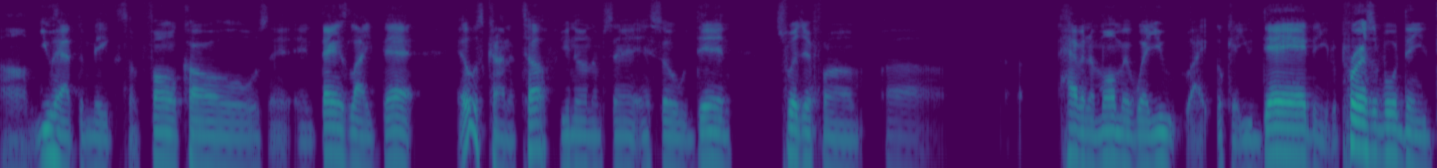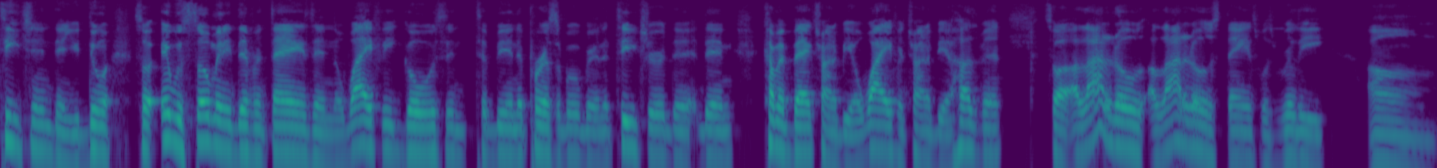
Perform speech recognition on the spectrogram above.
um, you have to make some phone calls and, and things like that. It was kind of tough, you know what I'm saying? And so then switching from uh, having a moment where you like, okay, you dad, then you the principal, then you teaching, then you doing. So it was so many different things. And the wifey goes into being the principal, being a teacher, then then coming back trying to be a wife and trying to be a husband. So a lot of those, a lot of those things was really um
